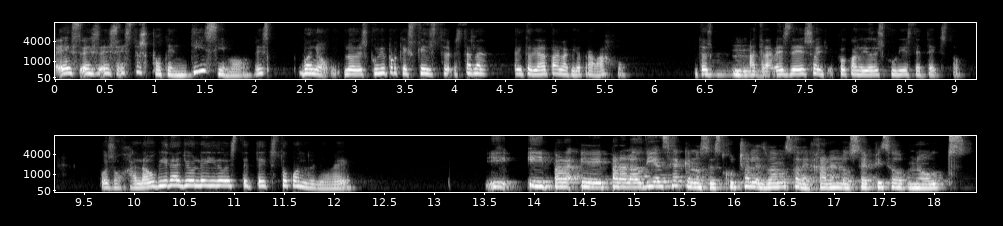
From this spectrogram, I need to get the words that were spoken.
es, es, es, esto es potentísimo. Es, bueno, lo descubrí porque es que esta es la editorial para la que yo trabajo. Entonces, mm. a través de eso fue cuando yo descubrí este texto. Pues ojalá hubiera yo leído este texto cuando llegué y, eh, para la audiencia que nos escucha, les vamos a dejar en los episode notes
